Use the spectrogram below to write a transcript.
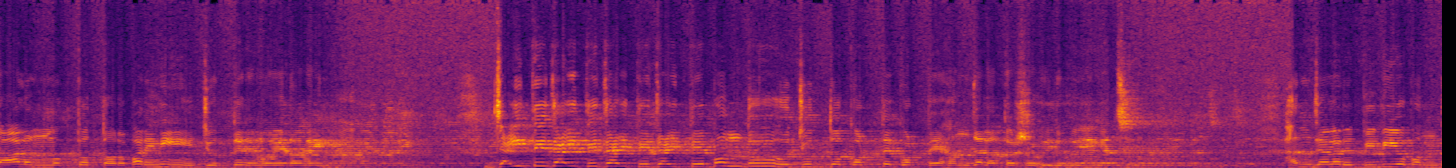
আল্লাহ মুক্ত তরবারি নিয়ে যুদ্ধের ময়দানে। যাইতে যাইতে যাইতে যাইতে বন্ধু, যুদ্ধ করতে করতে হানজালা তো শহীদ হয়ে গেছে। হানজালার বিবিও বন্ধ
